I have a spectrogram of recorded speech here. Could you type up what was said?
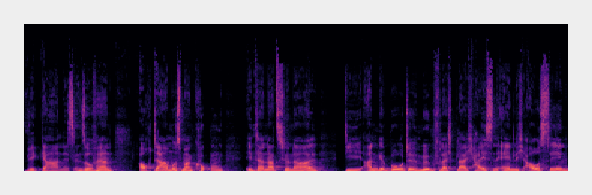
vegan ist. Insofern, auch da muss man gucken, international, die Angebote mögen vielleicht gleich heißen, ähnlich aussehen,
